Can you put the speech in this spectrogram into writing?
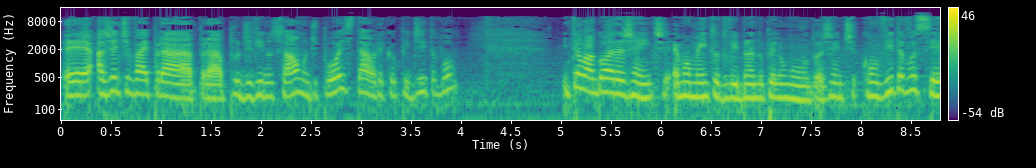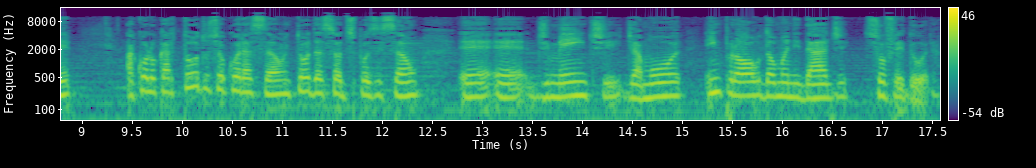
É, a gente vai para o Divino Salmo depois, tá? A hora que eu pedi, tá bom? Então agora, gente, é momento do Vibrando pelo Mundo. A gente convida você a colocar todo o seu coração e toda a sua disposição é, é, de mente, de amor, em prol da humanidade sofredora.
